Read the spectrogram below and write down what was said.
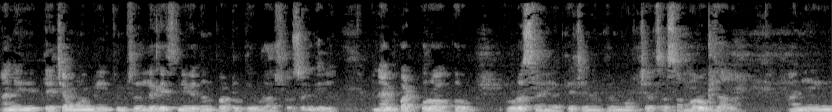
आणि त्याच्यामुळे मी तुमचं लगेच निवेदन पाठवतो एवढं आश्वासन दिलं. आणि आम्ही पाठपुरावा करू. एवढंच सांगितलं. त्याच्यानंतर मोर्चाचा समारोप झाला. आणि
